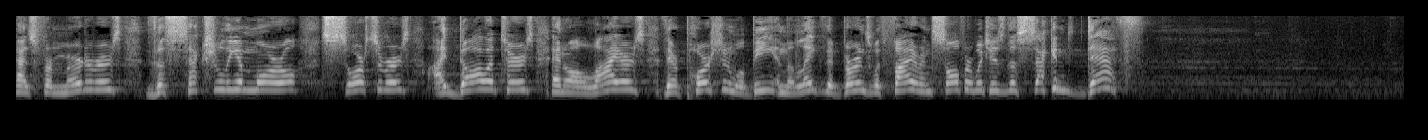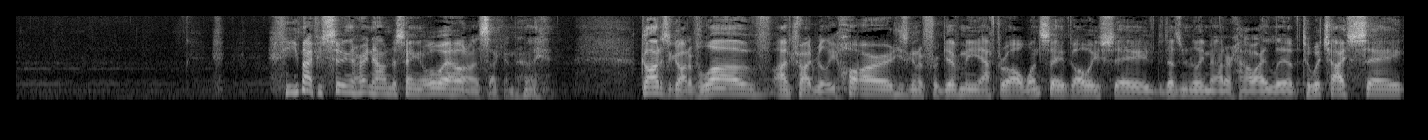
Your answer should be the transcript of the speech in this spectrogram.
as for murderers, the sexually immoral, sorcerers, idolaters, and all liars, their portion will be in the lake that burns with fire and sulfur, which is the second death. you might be sitting there right now and just saying, oh, wait, hold on a second. God is a God of love. I've tried really hard. He's going to forgive me. After all, once saved, always saved. It doesn't really matter how I live. To which I say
